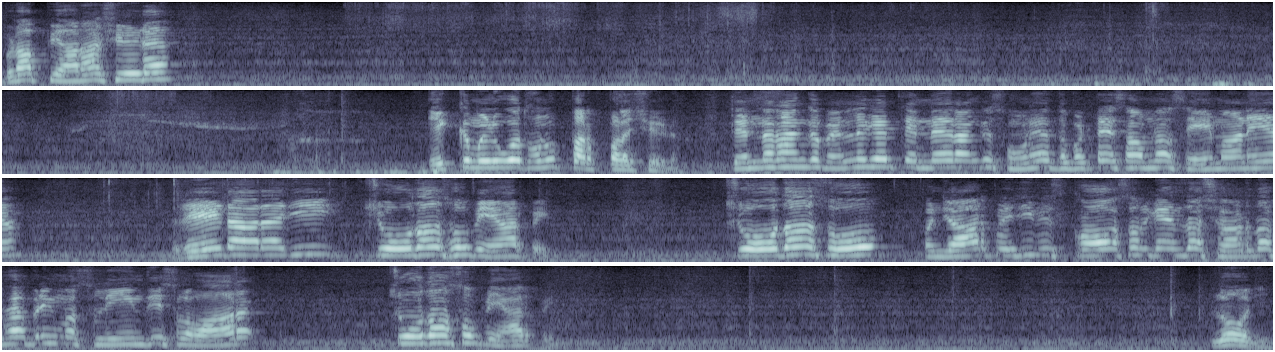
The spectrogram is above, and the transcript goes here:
ਬੜਾ ਪਿਆਰਾ ਸ਼ੇਡ ਹੈ। ਇੱਕ ਮਿਲੂਗਾ ਤੁਹਾਨੂੰ ਪਰਪਲ ਸ਼ੇਡ ਤਿੰਨ ਰੰਗ ਮਿਲਣਗੇ ਤਿੰਨੇ ਰੰਗ ਸੋਹਣੇ ਆ, ਦੁਪੱਟੇ ਸਾਹਮਣੇ ਸੇਮ ਆਣੇ ਆ। ਰੇਟ ਆ ਰਿਹਾ ਜੀ 1450 ਰੁਪਏ। 1450 ਰੁਪਏ ਜੀ ਵਿਸਕੋਸ ਔਰਗੈਂਜ਼ਾ ਸ਼ਰਟ ਦਾ ਫੈਬਰਿਕ ਮਸਲੀਨ ਦੀ ਸਲਵਾਰ 1450 ਰੁਪਏ। ਲੋ ਜੀ।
